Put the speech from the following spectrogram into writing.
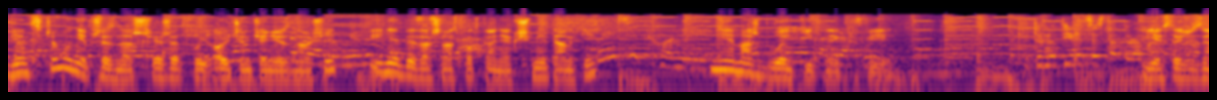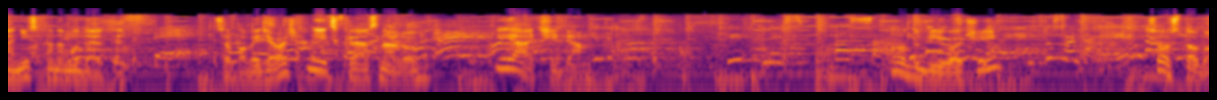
Więc czemu nie przyznasz się, że twój ojczym cię nie znosi i nie bywasz na spotkaniach śmietanki? Nie masz błękitnej krwi. Jesteś za niska na modelkę. Co powiedziałaś? Nic, krasnalu. Ja ci dam. Odbiło ci? Co z tobą?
